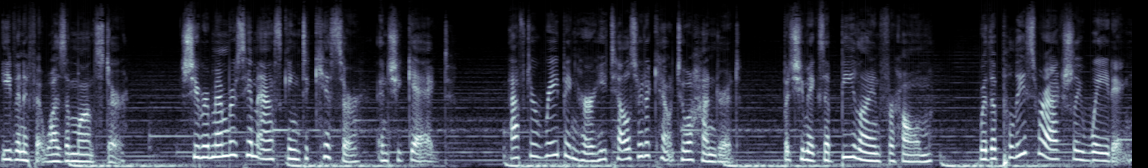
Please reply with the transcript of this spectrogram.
even if it was a monster. She remembers him asking to kiss her, and she gagged. After raping her, he tells her to count to a hundred, but she makes a beeline for home, where the police were actually waiting.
